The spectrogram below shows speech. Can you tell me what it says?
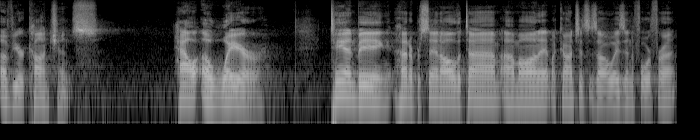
of your conscience? How aware? 10 being 100% all the time, I'm on it, my conscience is always in the forefront.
